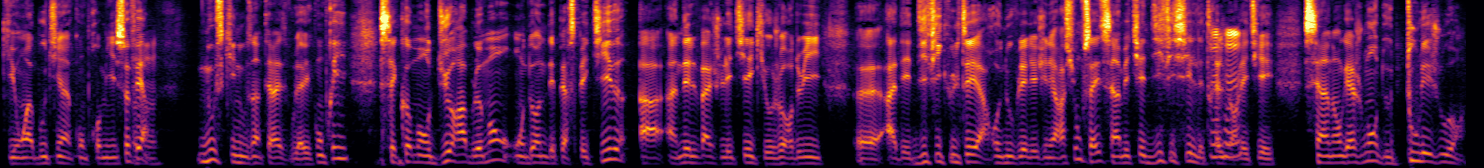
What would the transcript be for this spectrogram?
qui ont abouti à un compromis se faire. Nous, ce qui nous intéresse, vous l'avez compris, c'est comment durablement on donne des perspectives à un élevage laitier qui aujourd'hui euh, a des difficultés à renouveler les générations. Vous savez, c'est un métier difficile d'être éleveur mhm. laitier. C'est un engagement de tous les jours.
